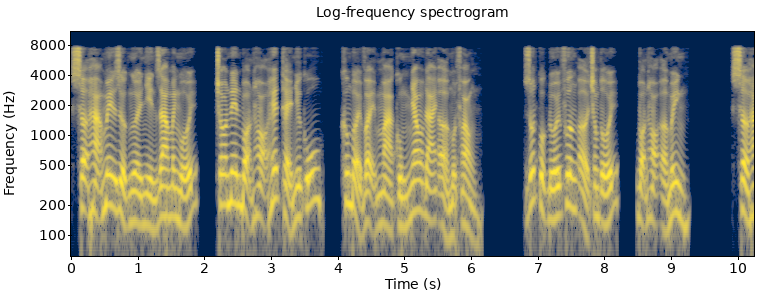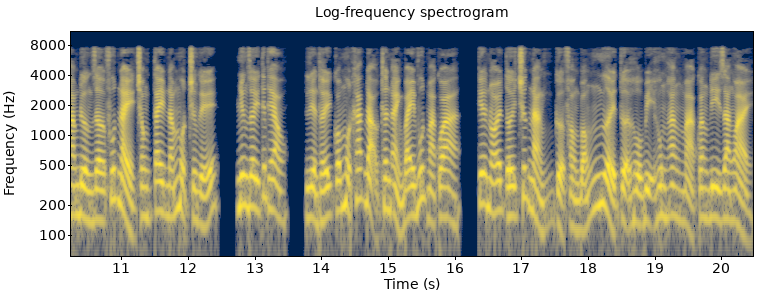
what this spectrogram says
Sợ hạ mê dược người nhìn ra manh mối, cho nên bọn họ hết thể như cũ, không bởi vậy mà cùng nhau đái ở một phòng. Rốt cuộc đối phương ở trong tối, bọn họ ở minh. Sở hàm đường giờ phút này trong tay nắm một chương ghế, nhưng giây tiếp theo, liền thấy có một khác đạo thân ảnh bay vút mà qua, kia nói tới trước nàng cửa phòng bóng người tựa hồ bị hung hăng mà quăng đi ra ngoài.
